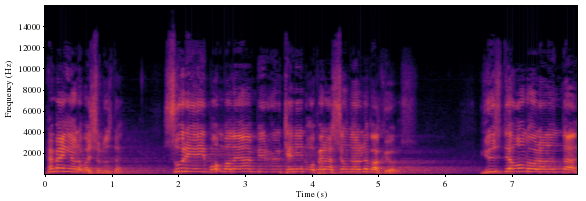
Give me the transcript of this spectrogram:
Hemen yanı başımızda Suriye'yi bombalayan bir ülkenin operasyonlarını bakıyoruz. Yüzde on oranında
